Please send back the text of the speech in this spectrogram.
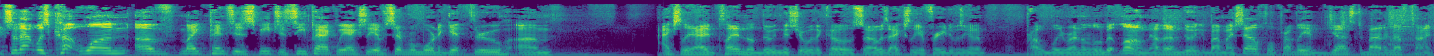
right, so that was cut one of Mike Pence's speech at CPAC. We actually have several more to get through. Um, actually, I had planned on doing this show with a co-host, so I was actually afraid it was going to probably run a little bit long. Now that I'm doing it by myself, we'll probably have just about enough time.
